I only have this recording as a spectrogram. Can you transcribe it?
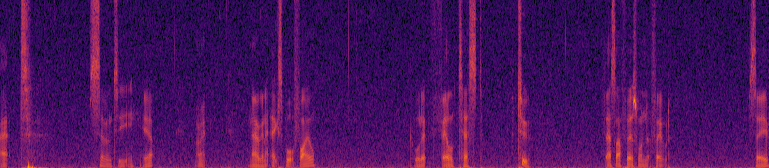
at 70, yep. Alright. Now we're going to export file. Call it failed test 2. That's our first one that failed. Save.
